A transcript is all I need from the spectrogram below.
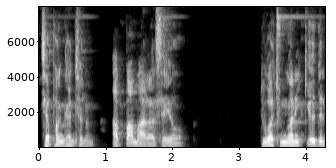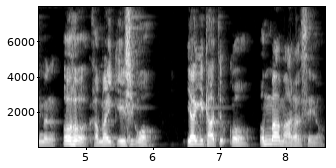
재판관처럼 아빠 말하세요. 누가 중간에 끼어들면 어허 가만히 계시고 이야기 다 듣고 엄마 말하세요.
